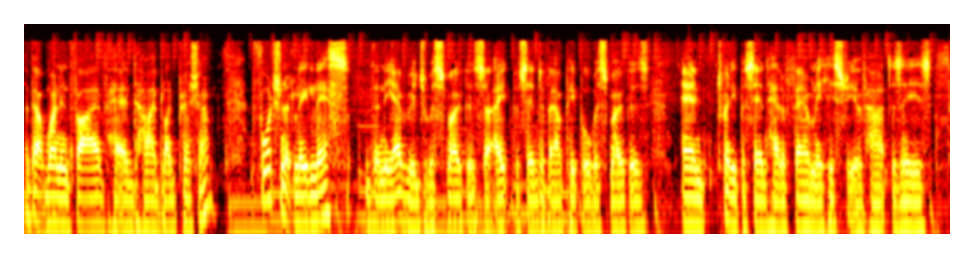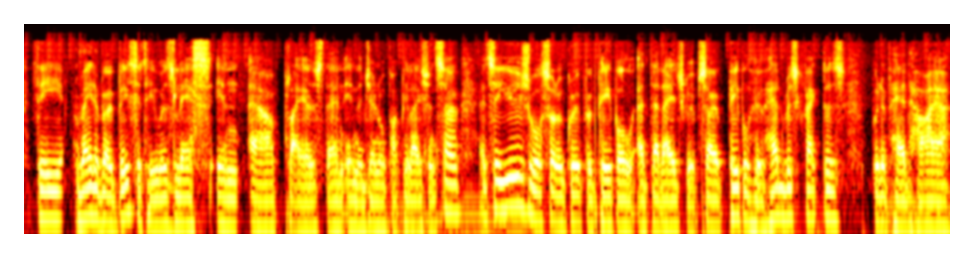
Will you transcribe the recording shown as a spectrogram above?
About one in five had high blood pressure. Fortunately, less than the average were smokers, so 8% of our people were smokers and 20% had a family history of heart disease. The rate of obesity was less in our players than in the general population. So it's a usual sort of group of people at that age group. So people who had risk factors would have had higher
